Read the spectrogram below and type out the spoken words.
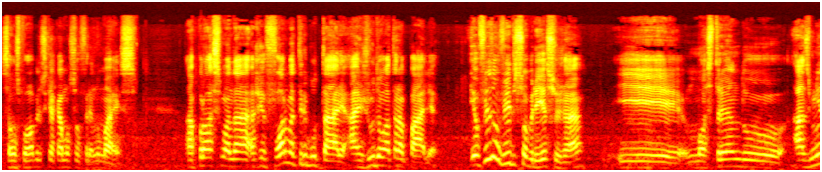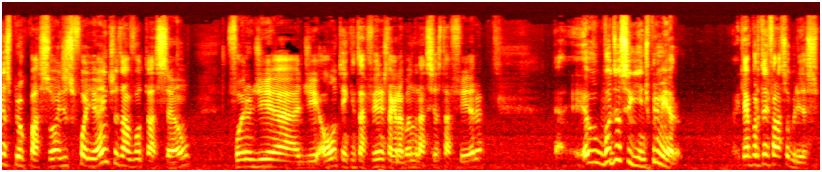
são os pobres que acabam sofrendo mais. A próxima da reforma tributária ajuda ou atrapalha? Eu fiz um vídeo sobre isso já e mostrando as minhas preocupações. Isso foi antes da votação foi no dia de ontem, quinta-feira, a gente está gravando na sexta-feira. Eu vou dizer o seguinte, primeiro, que é importante falar sobre isso.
